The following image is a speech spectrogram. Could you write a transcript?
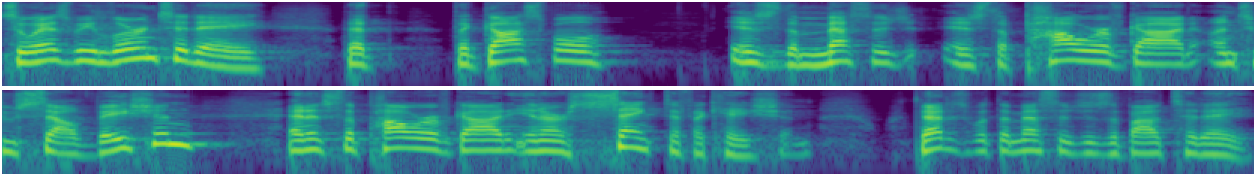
So as we learn today that the gospel is the message, is the power of God unto salvation, and it's the power of God in our sanctification. That is what the message is about today.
